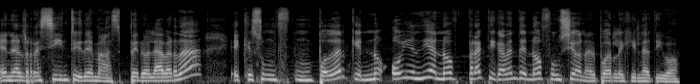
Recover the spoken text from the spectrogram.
en el recinto y demás. Pero la verdad es que es un, un poder que no hoy en día no prácticamente no funciona el poder legislativo.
